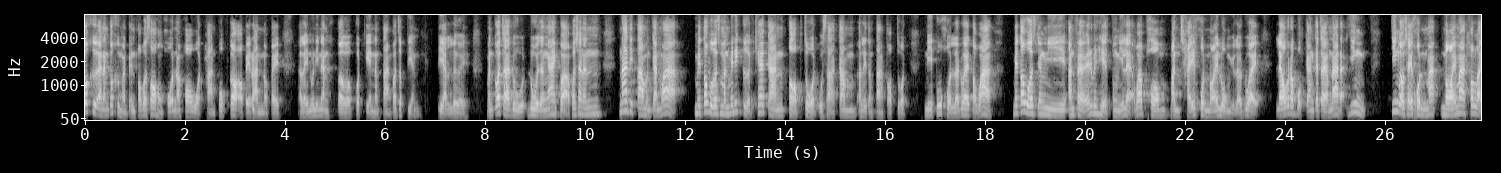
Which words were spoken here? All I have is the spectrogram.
ก็คืออันนั้นก็คือเหมือนเป็น proposal ของโค้ดนะพอโหวตผ่านปุ๊บก็เอาไปรันเอาไปอะไรนู่นนี่นั่นเออกฎเกณฑ์ต่างๆ ก็จะเปลี่ยนเปลี่ยนเลย มันก็จะดูดูจะง่ายกว่า เพราะฉะนั้นน่าติดตามเหมือนกันว่า Metaverse มันไม่ได้เกิดแค่การตอบโจทย์อุตสาหกรรมอะไรต่างๆ ตอบโจทย์นี้ผู้คนแล้วด้วยแต่ว่า Metaverse ยังมี unfair advantage ตรงนี้แหละว่าพอมันใช้คนน้อยลงอยู่แล้วด้วย แล้วระบบการกระจายอำนาจอะยิ่งยิ่งเราใช้คนมากน้อยมากเท่าไหร่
